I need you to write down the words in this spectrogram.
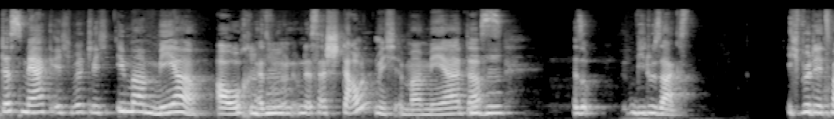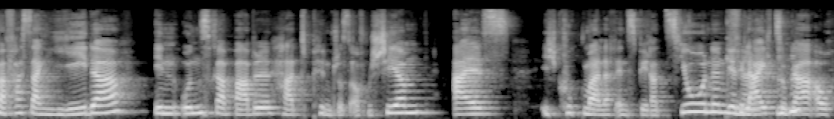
das merke ich wirklich immer mehr auch. Also, mhm. Also und, und es erstaunt mich immer mehr, dass, mhm. also wie du sagst, ich würde jetzt mal fast sagen, jeder in unserer Bubble hat Pinterest auf dem Schirm als ich guck mal nach Inspirationen, genau. vielleicht mhm. sogar auch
